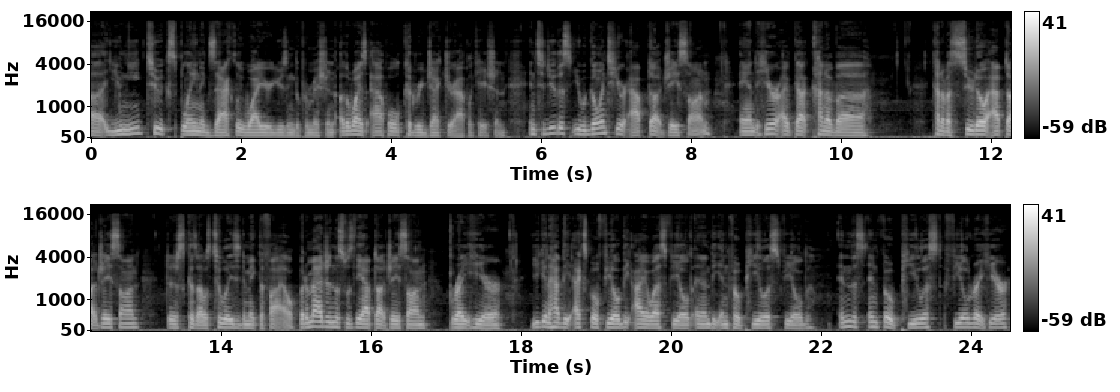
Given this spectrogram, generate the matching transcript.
uh, you need to explain exactly why you're using the permission, otherwise, Apple could reject your application. And to do this, you would go into your app.json, and here I've got kind of a kind of a pseudo app.json just because I was too lazy to make the file. But imagine this was the app.json right here. You're going to have the expo field, the iOS field, and then the info plist field. In this info plist field right here,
